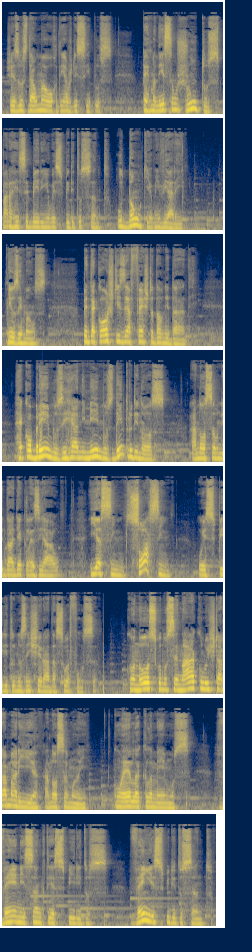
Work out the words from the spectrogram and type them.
Jesus dá uma ordem aos discípulos: permaneçam juntos para receberem o Espírito Santo, o dom que eu enviarei. Meus irmãos, Pentecostes é a festa da unidade. Recobremos e reanimemos dentro de nós a nossa unidade eclesial, e assim, só assim, o Espírito nos encherá da sua força. Conosco no cenáculo estará Maria, a nossa mãe. Com ela clamemos. Veni Sancti Spiritus, vem Espírito Santo,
